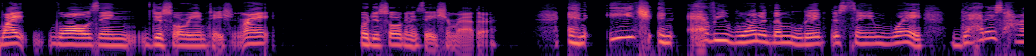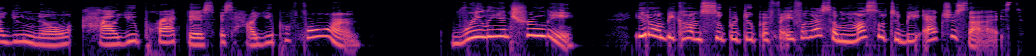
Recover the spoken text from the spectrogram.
white walls and disorientation, right? Or disorganization, rather. And each and every one of them lived the same way. That is how you know how you practice is how you perform. Really and truly. You don't become super duper faithful. That's a muscle to be exercised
